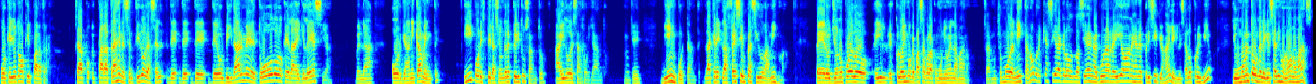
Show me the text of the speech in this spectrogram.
porque yo tengo que ir para atrás. O sea, para atrás en el sentido de hacer, de, de, de olvidarme de todo lo que la iglesia, ¿verdad? orgánicamente y por inspiración del Espíritu Santo ha ido desarrollando. Bien importante. La, la, fe siempre ha sido la misma, pero yo no puedo ir, es lo mismo que pasa con la comunión en la mano. Muchos modernistas, no, pero es que así era que lo, hacían en algunas regiones en el principio. Ay, la iglesia lo prohibió. Llegó un momento donde la iglesia dijo, no, no más,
